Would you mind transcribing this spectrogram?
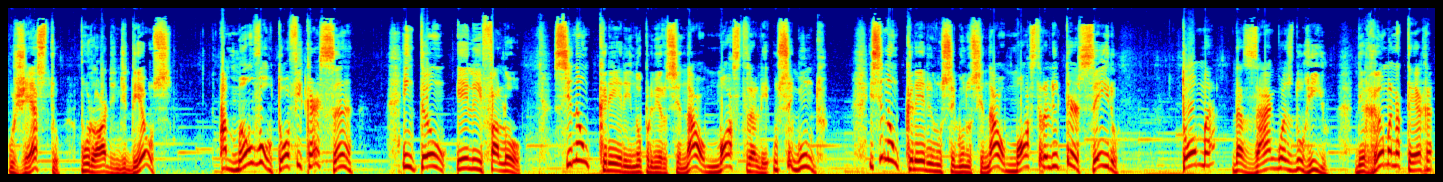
o gesto por ordem de Deus, a mão voltou a ficar sã então ele falou: Se não crerem no primeiro sinal, mostra-lhe o segundo. E se não crerem no segundo sinal, mostra-lhe o terceiro. Toma das águas do rio, derrama na terra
